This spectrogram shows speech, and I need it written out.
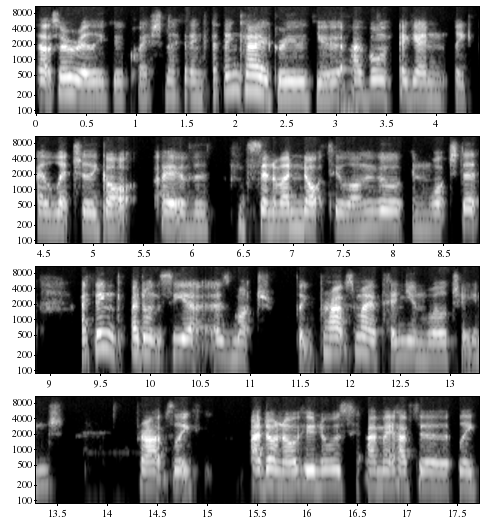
That's a really good question. I think. I think I agree with you. I've only, again, like I literally got out of the cinema not too long ago and watched it. I think I don't see it as much. Like perhaps my opinion will change. Perhaps like I don't know. Who knows? I might have to like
